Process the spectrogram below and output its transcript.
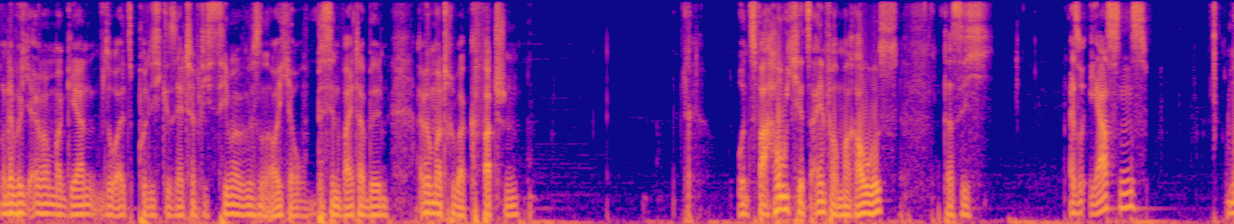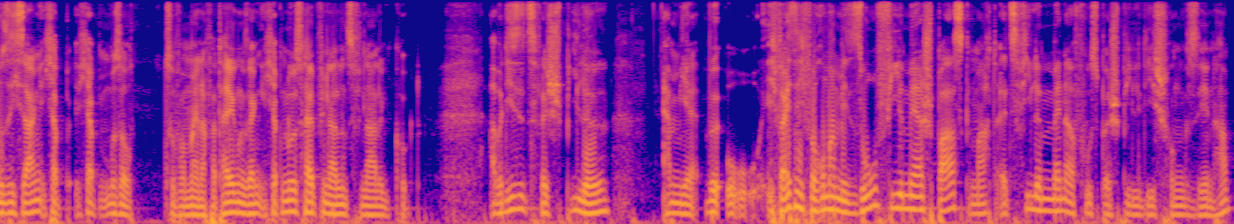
Und da würde ich einfach mal gern, so als politisch-gesellschaftliches Thema, wir müssen euch auch ein bisschen weiterbilden, einfach mal drüber quatschen. Und zwar hau ich jetzt einfach mal raus, dass ich, also erstens muss ich sagen, ich habe, ich habe, muss auch zu von meiner Verteidigung sagen, ich habe nur das Halbfinale und das Finale geguckt. Aber diese zwei Spiele haben mir, oh, ich weiß nicht warum, haben mir so viel mehr Spaß gemacht als viele Männerfußballspiele, die ich schon gesehen habe.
